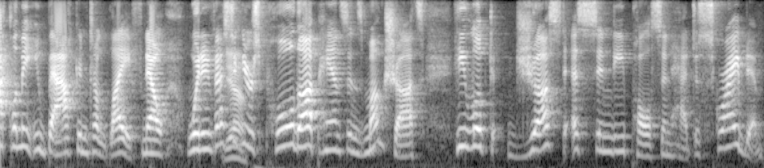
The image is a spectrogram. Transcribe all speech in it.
acclimate you back into life. Now, when investigators pulled up Hansen's mugshots, he looked just as Cindy Paulson had described him.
